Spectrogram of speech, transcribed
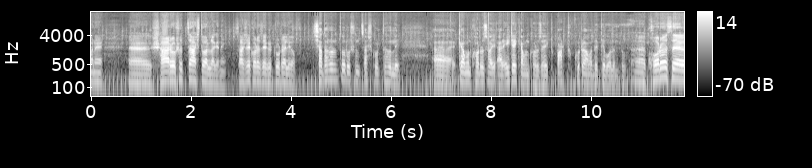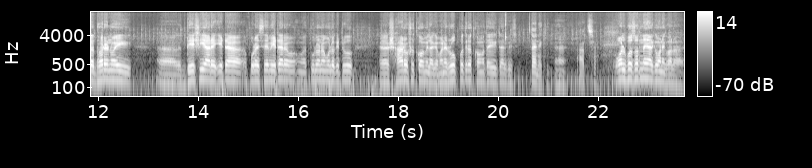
মানে সার ওষুধ চাষ তো আর লাগে নাই। চাষের খরচ টোটালি অফ সাধারণত রসুন চাষ করতে হলে কেমন খরচ হয় আর এইটাই কেমন খরচ হয়? একটু পার্থক্যটা আমাদেরকে বলেন তো। খরচ ধরেন ওই দেশি আর এটা পুরো সেম এটার তুলনামূলক একটু সার ওষুধ কমই লাগে মানে রোগ প্রতিরোধ ক্ষমতা এটার বেশি। তাই নাকি? হ্যাঁ। আচ্ছা। অল্প যত্নে আর কি অনেক ভালো হয়।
